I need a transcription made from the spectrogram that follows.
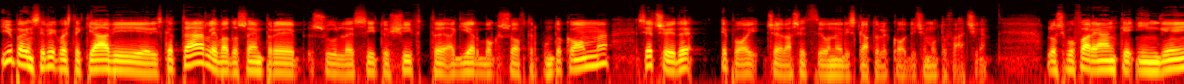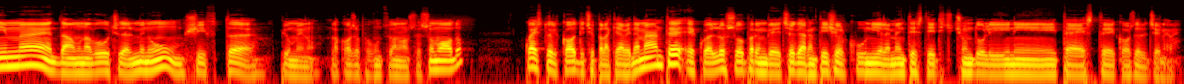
io per inserire queste chiavi e riscattarle vado sempre sul sito shift.gearboxsoftware.com, si accede e poi c'è la sezione riscatto del codice, molto facile. Lo si può fare anche in game da una voce del menu, un shift più o meno, la cosa può funzionare allo stesso modo. Questo è il codice per la chiave diamante e quello sopra invece garantisce alcuni elementi estetici, ciondolini, teste, cose del genere.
